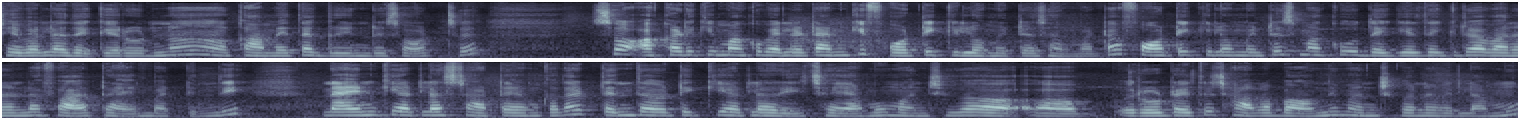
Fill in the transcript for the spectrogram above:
చెవెల దగ్గర ఉన్న కామేత గ్రీన్ రిసార్ట్స్ సో అక్కడికి మాకు వెళ్ళటానికి ఫార్టీ కిలోమీటర్స్ అనమాట ఫార్టీ కిలోమీటర్స్ మాకు దగ్గర దగ్గర one and half hour time పట్టింది. నైన్కి అట్లా స్టార్ట్ అయ్యాము కదా టెన్ థర్టీకి అట్లా రీచ్ అయ్యాము. మంచిగా రోడ్ అయితే చాలా బాగుంది మంచిగానే వెళ్ళాము.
